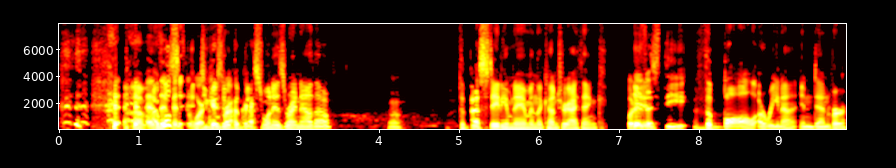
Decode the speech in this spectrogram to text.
Um, I will say, it's do you guys know what the best one is right now, though? Hmm. The best stadium name in the country, I think, What is it? the the Ball Arena in Denver,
